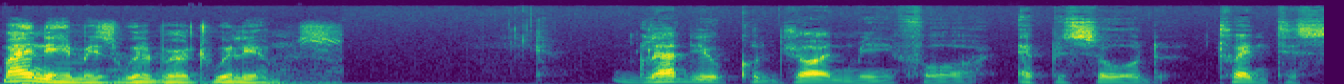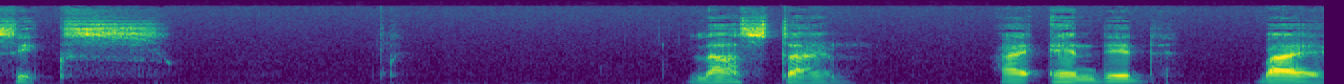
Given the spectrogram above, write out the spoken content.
My name is Wilbert Williams. Glad you could join me for episode 26. Last time I ended by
